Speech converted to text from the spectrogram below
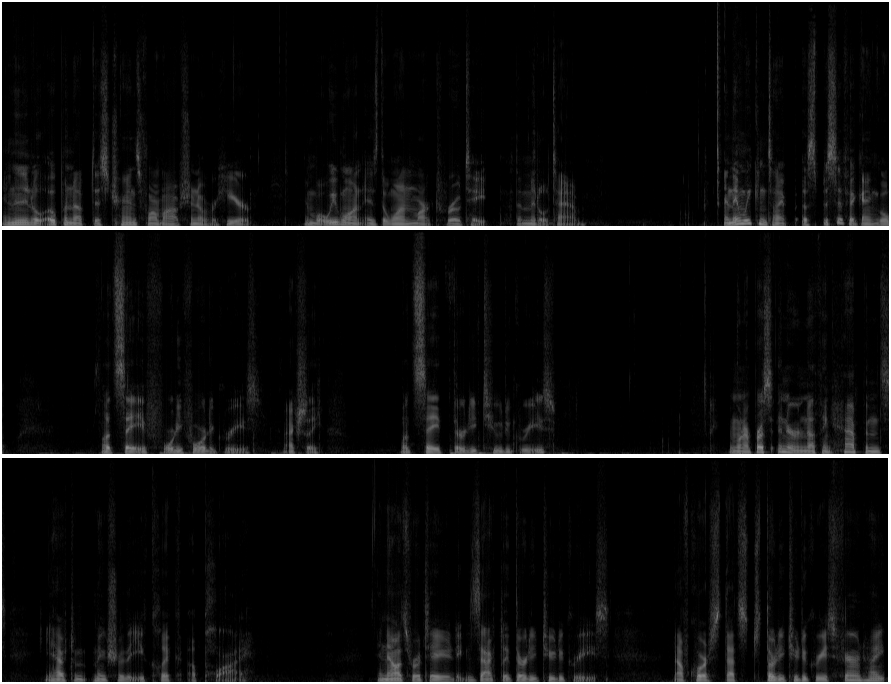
and then it'll open up this transform option over here. And what we want is the one marked rotate, the middle tab. And then we can type a specific angle let's say 44 degrees. Actually, let's say 32 degrees. And when I press enter, nothing happens. You have to make sure that you click apply. And now it's rotated exactly 32 degrees. Now, of course, that's 32 degrees Fahrenheit.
